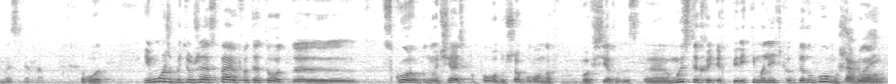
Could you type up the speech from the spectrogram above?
мысленно. Вот. И, может быть, уже оставив вот эту вот э, скорбную часть по поводу шаблонов во всех э, мыслях этих, перейти маленечко к другому Давай. шаблону.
